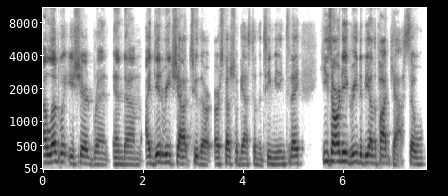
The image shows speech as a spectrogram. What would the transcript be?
I loved what you shared, Brent, and um, I did reach out to the, our special guest on the team meeting today. He's already agreed to be on the podcast, so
